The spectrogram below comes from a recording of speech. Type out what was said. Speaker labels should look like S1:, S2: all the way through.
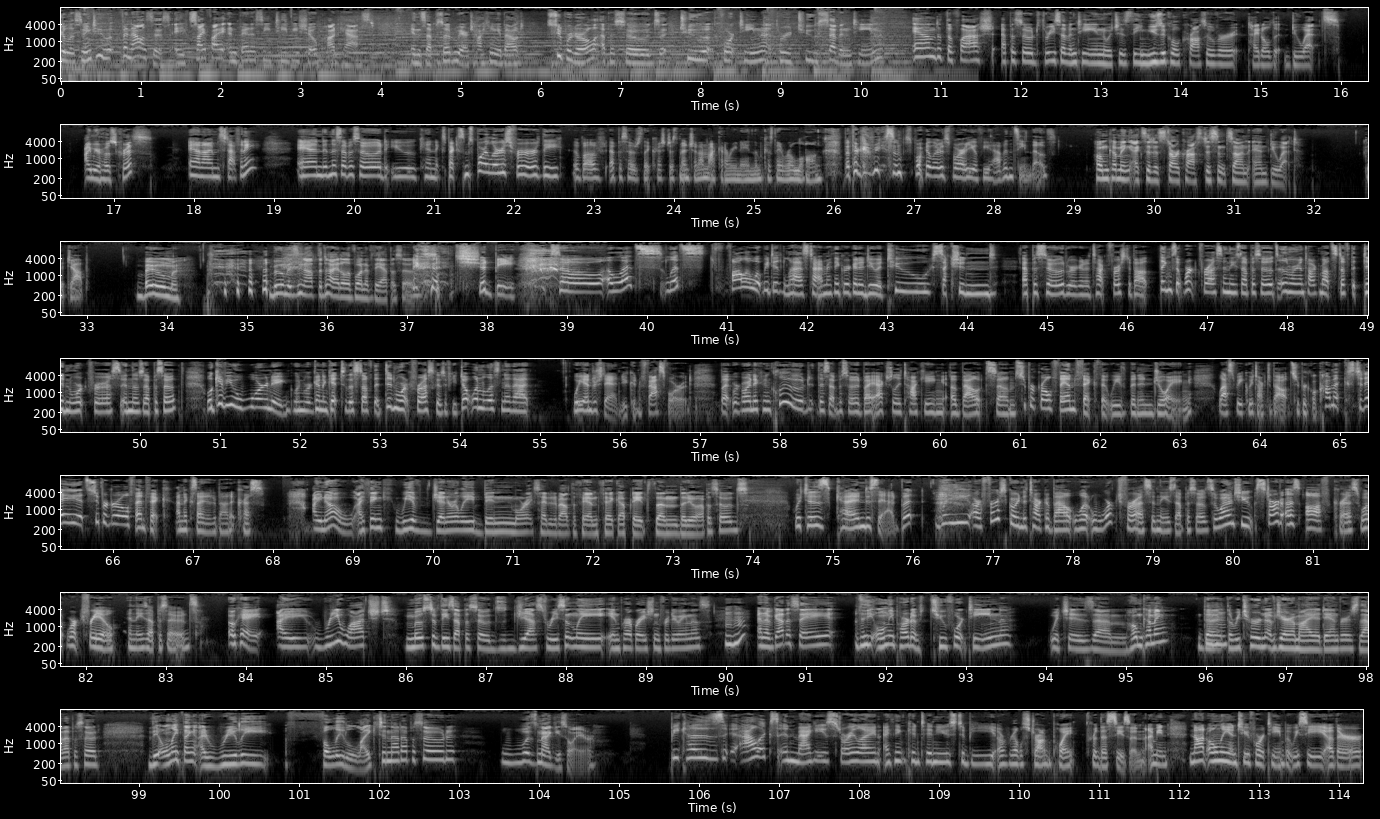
S1: You're listening to Finalysis, a sci fi and fantasy TV show podcast. In this episode, we are talking about Supergirl episodes 214 through 217, and The Flash episode 317, which is the musical crossover titled Duets. I'm your host, Kris.
S2: And I'm Stephanie. And in this episode, you can expect some spoilers for the above episodes that Kris just mentioned. I'm not going to rename them because they were long, but there to be some spoilers for you if you haven't seen those.
S1: Homecoming, Exodus, Starcross, Distant Sun, and Duet.
S2: Good job.
S1: Boom. Boom is not the title of one of the episodes.
S2: it should be. So uh, let's let's follow what we did last time. I think we're going to do a two sectioned episode. We're going to talk first about things that worked for us in these episodes, and then we're going to talk about stuff that didn't work for us in those episodes. We'll give you a warning when we're going to get to the stuff that didn't work for us, because if you don't want to listen to that, we understand. You can fast forward. But we're going to conclude this episode by actually talking about some Supergirl fanfic that we've been enjoying. Last week we talked about Supergirl comics. Today it's Supergirl fanfic. I'm excited about it, Kris.
S1: I know. I think we have generally been more excited about the fanfic updates than the new episodes
S2: which is kind of sad. But we are first going to talk about what worked for us in these episodes. So why don't you start us off, Kris? What worked for you in these episodes?
S1: Okay, I rewatched most of these episodes just recently in preparation for doing this.
S2: Mm-hmm.
S1: And I've got to say, the only part of 214, which is um, Homecoming, the, mm-hmm. the return of Jeremiah Danvers, that episode, the only thing I really fully liked in that episode was Maggie Sawyer.
S2: Because Alex and Maggie's storyline, I think, continues to be a real strong point for this season. I mean, not only in 214, but we see other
